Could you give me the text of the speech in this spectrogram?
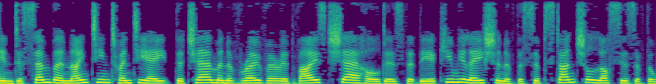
In December 1928 the chairman of Rover advised shareholders that the accumulation of the substantial losses of the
